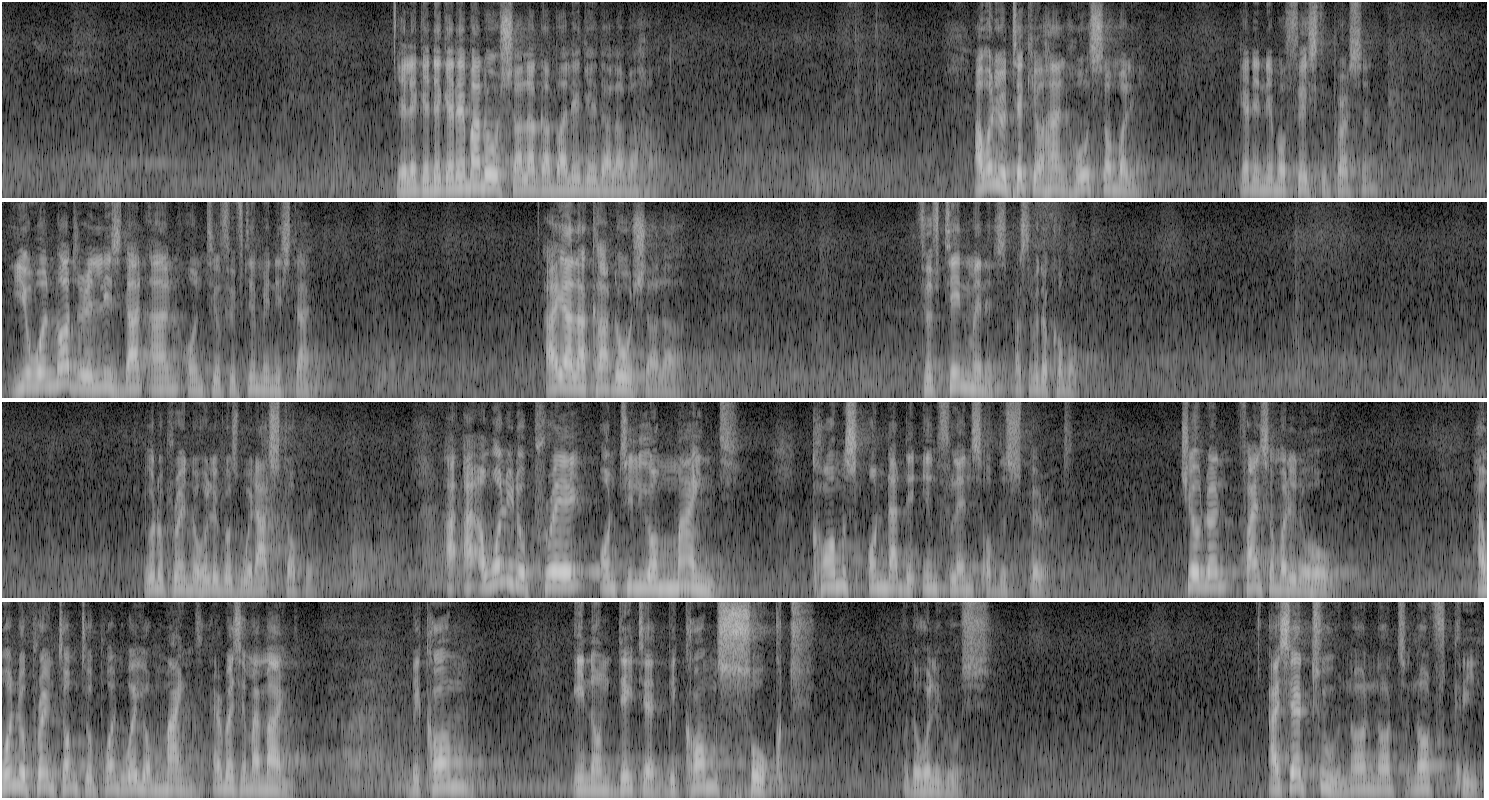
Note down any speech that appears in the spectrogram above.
I want you to take your hand, hold somebody. Get a neighbor face to person. You will not release that hand until 15 minutes time. Ayala Kado Shala. 15 minutes. Pastor Vito, come up. You're going to pray in the Holy Ghost without stopping. I, I want you to pray until your mind comes under the influence of the Spirit. Children, find somebody to hold. I want to pray in tongue to a point where your mind, everybody's in my mind, become inundated, become soaked with the Holy Ghost. I said two, no, not, not three.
